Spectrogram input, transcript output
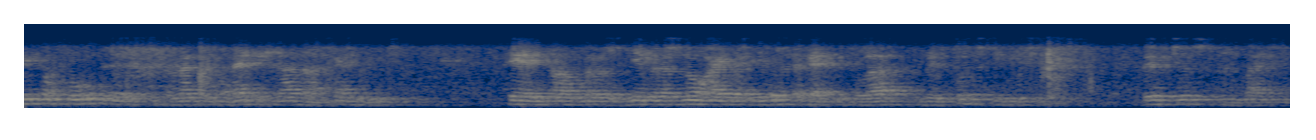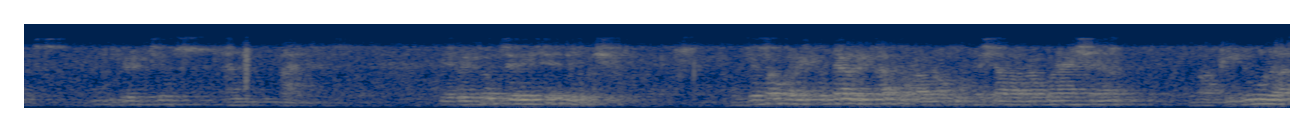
Lluita Fult, relatat alfabètic ja de Cambridge, té, entre altres llibres, no gaire llibres d'aquest titular, Virtuts i Vicis, Virtues and Vices, Virtues and Vices. I a Virtuts i Vicis diu això. Jo soc aristotèlica, però no puc deixar de reconèixer la figura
